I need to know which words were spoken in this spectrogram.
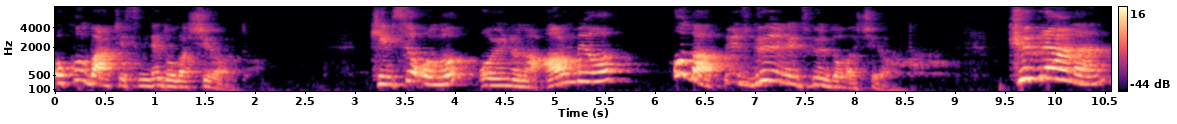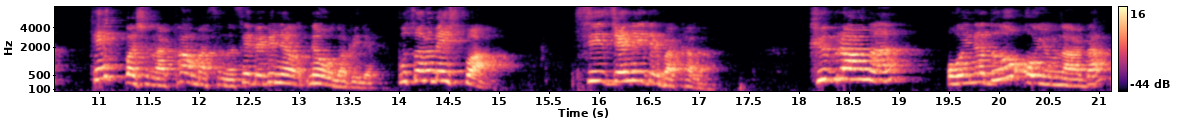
okul bahçesinde dolaşıyordu. Kimse onu oyununa almıyor, o da üzgün üzgün dolaşıyordu. Kübra'nın tek başına kalmasının sebebi ne, ne olabilir? Bu soru 5 puan. Sizce nedir bakalım? Kübra'nın oynadığı oyunlarda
